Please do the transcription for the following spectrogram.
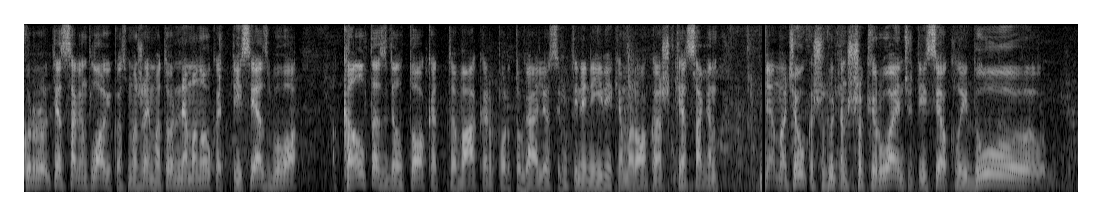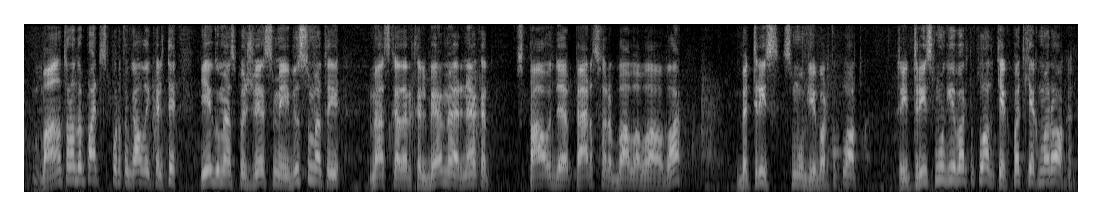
kur tiesą sakant logikos mažai matau ir nemanau, kad teisėjas buvo kaltas dėl to, kad vakar Portugalijos rinktinė neįveikė Maroko. Aš tiesą sakant, nemačiau kažkokių ten šokiruojančių teisėjo klaidų. Man atrodo, patys portugalai kalti. Jeigu mes pažiūrėsime į visumą, tai mes ką dar kalbėjome, ar ne, kad spaudė persvarą, bla bla bla bla, bet trys smūgiai vartų plotą. Tai trys smūgiai vartų plotą tiek pat, kiek Marokas.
